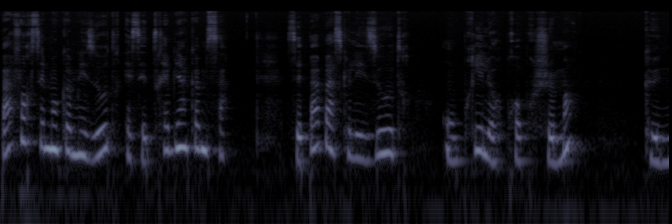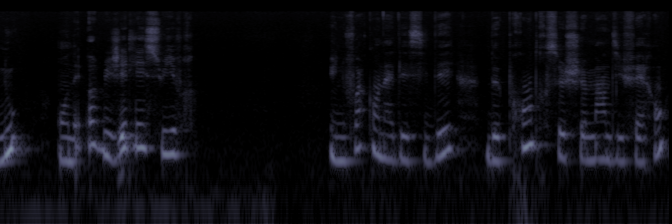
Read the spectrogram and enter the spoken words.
Pas forcément comme les autres, et c'est très bien comme ça. C'est pas parce que les autres ont pris leur propre chemin que nous, on est obligé de les suivre. Une fois qu'on a décidé de prendre ce chemin différent,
